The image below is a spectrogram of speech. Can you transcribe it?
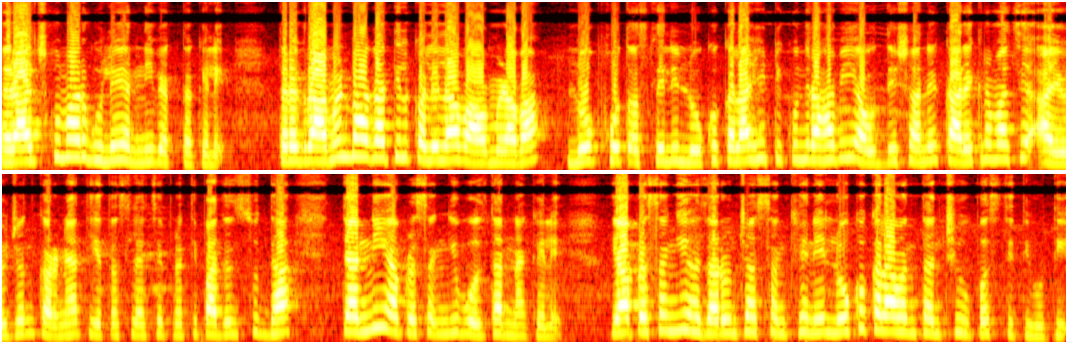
राजकुमार घुले यांनी व्यक्त केले. तर ग्रामीण भागातील कलेला वाव मिळावा लोप होत असलेली लोककला ही टिकून राहावी या उद्देशाने कार्यक्रमाचे आयोजन करण्यात येत असल्याचे प्रतिपादन सुद्धा त्यांनी या प्रसंगी बोलताना केले. याप्रसंगी हजारोंच्या संख्येने लोककलावंतांची उपस्थिती होती.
